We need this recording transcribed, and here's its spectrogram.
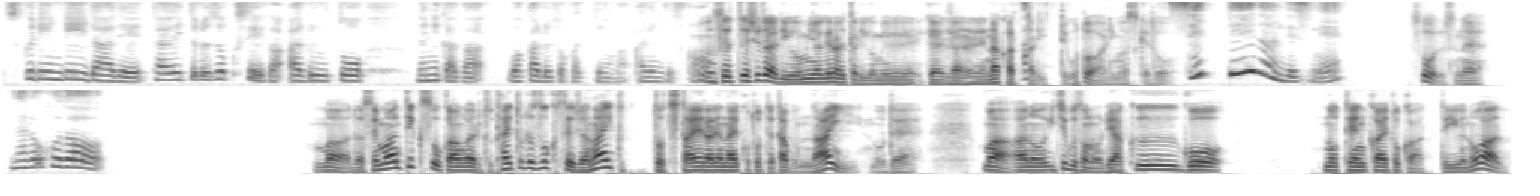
スクリーンリーダーでタイトル属性があると何かがわかるとかっていうのがあるんですか？設定次第で読み上げられたり読み上げられなかったりってことはありますけど。設定なんですね。そうですね。なるほど。まあ、セマンティクスを考えるとタイトル属性じゃないと伝えられないことって多分ないので、まあ、あの、一部その略語の展開とかっていうのは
